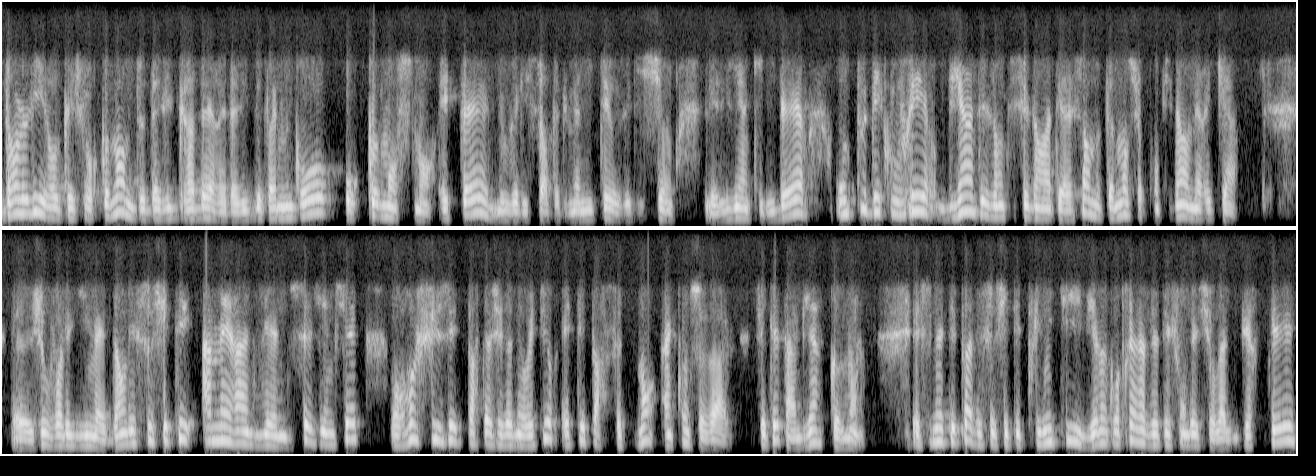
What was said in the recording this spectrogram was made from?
Dans le livre que je vous recommande de David Graber et David de Gros, Au commencement était, Nouvelle histoire de l'humanité aux éditions Les liens qui libèrent, on peut découvrir bien des antécédents intéressants, notamment sur le continent américain. Euh, j'ouvre les guillemets. Dans les sociétés amérindiennes du XVIe siècle, refuser de partager la nourriture était parfaitement inconcevable. C'était un bien commun. Et ce n'étaient pas des sociétés primitives, bien au contraire, elles étaient fondées sur la liberté,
